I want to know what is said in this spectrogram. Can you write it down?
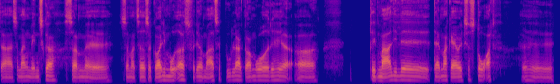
der er så mange mennesker, som, øh, som har taget så godt imod os, for det var et meget tabulagt område, det her, og det er et meget lille, Danmark er jo ikke så stort, øh,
